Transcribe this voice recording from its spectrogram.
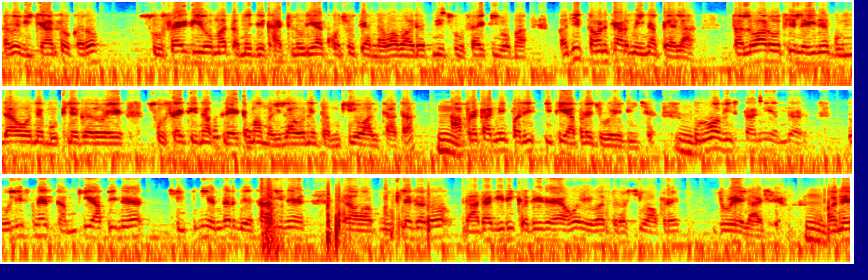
તમે વિચાર તો કરો સોસાયટીઓમાં તમે જે ખાટલોડિયા કહો છો ત્યાં નવા બાળકની સોસાયટીઓમાં હજી ત્રણ ચાર મહિના પહેલા તલવારોથી લઈને ગુંડાઓ અને બુટલેગરોએ સોસાયટીના ફ્લેટમાં મહિલાઓને ધમકીઓ આલતા હતા. આ પ્રકારની પરિસ્થિતિ આપણે જોયેલી છે. પૂર્વ વિસ્તારની અંદર પોલીસને ધમકી આપીને જીપની અંદર બેસાડીને બુટલેગરો દાદાગીરી કરી રહ્યા હોય એવા દ્રશ્યો આપણે જોયેલા છે. અને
